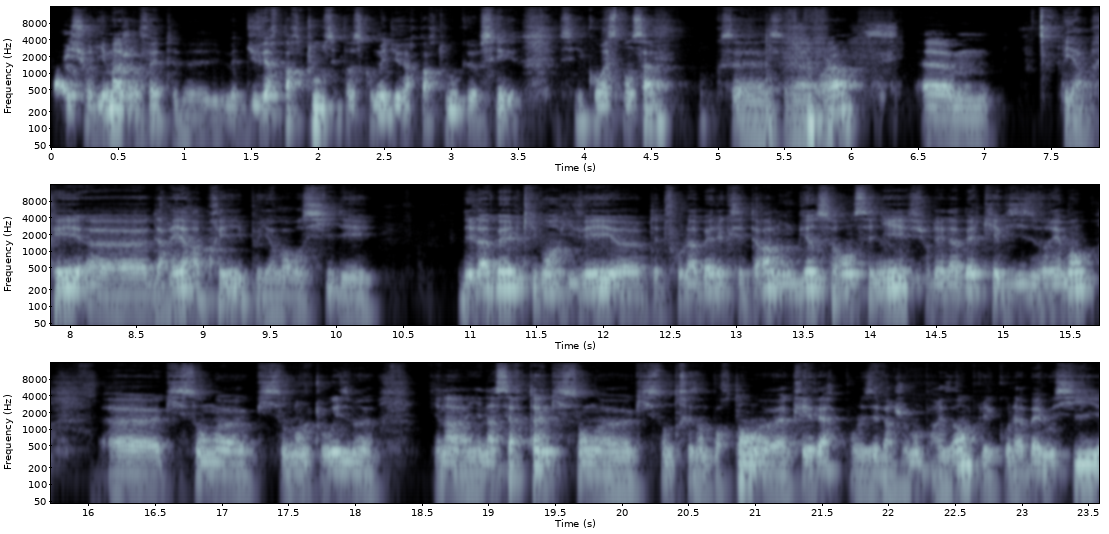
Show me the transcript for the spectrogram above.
pareil, sur l'image en fait. Mettre du verre partout, c'est parce qu'on met du verre partout que c'est c'est éco-responsable. Euh, et après, euh, derrière, après, il peut y avoir aussi des des labels qui vont arriver, euh, peut-être faux labels, etc. Donc bien se renseigner sur les labels qui existent vraiment, euh, qui sont qui sont dans le tourisme il y en a, il y en a certains qui sont euh, qui sont très importants, euh, à clé verte pour les hébergements par exemple, les collabels aussi.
